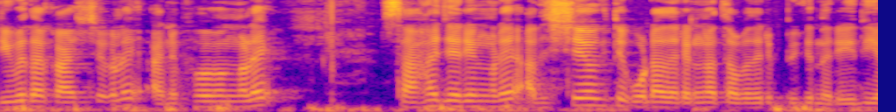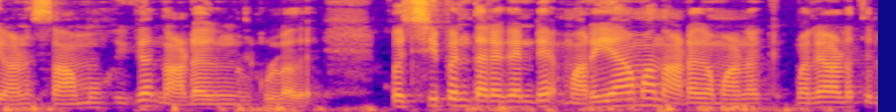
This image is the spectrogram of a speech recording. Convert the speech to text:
ജീവിത കാഴ്ചകളെ അനുഭവങ്ങളെ സാഹചര്യങ്ങളെ അതിശയോക്തി കൂടാതെ രംഗത്ത് അവതരിപ്പിക്കുന്ന രീതിയാണ് സാമൂഹിക നാടകങ്ങൾക്കുള്ളത്. കൊച്ചിപ്പൻ തരകന്റെ മറിയാമ നാടകമാണ് മലയാളത്തിൽ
